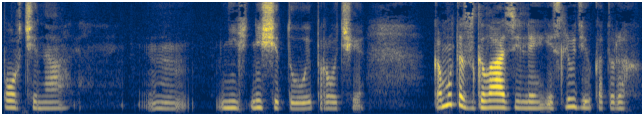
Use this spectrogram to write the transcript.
порчи на нищету и прочее. Кому-то сглазили. Есть люди, у которых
